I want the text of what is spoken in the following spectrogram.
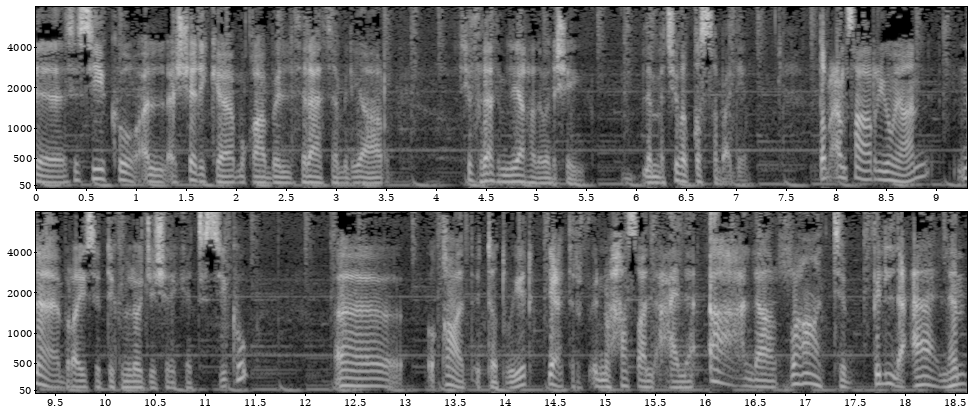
آه، سيسكو ال- الشركة مقابل ثلاثة مليار. شوف ثلاثة مليار هذا ولا شيء. لما تشوف القصة بعدين. طبعا صار يويان نائب رئيس التكنولوجيا شركة سيسيكو آه قاد التطوير يعترف إنه حصل على أعلى راتب في العالم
